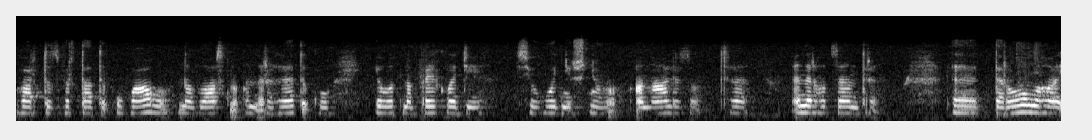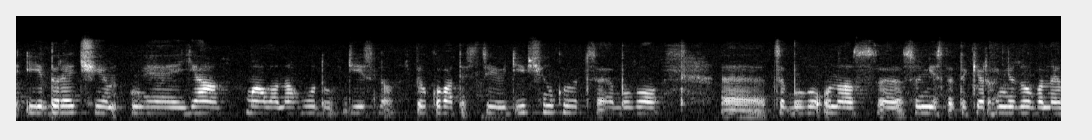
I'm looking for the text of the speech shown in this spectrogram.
варто звертати увагу на власну енергетику. І от на прикладі сьогоднішнього аналізу це енергоцентри е, таролога. І, до речі, е, я мала нагоду дійсно спілкуватися з цією дівчинкою. Це було, е, це було у нас сумісне таке організоване.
